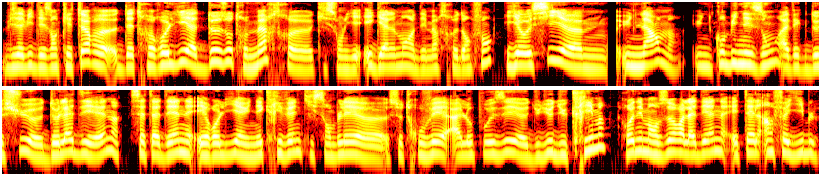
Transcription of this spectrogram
vis-à-vis des enquêteurs d'être relié à deux autres meurtres qui sont liés également à des meurtres d'enfants. Il y a aussi une larme, une combinaison avec dessus de l'ADN. Cet ADN est relié à une écrivaine qui semblait se trouver à l'opposé du lieu du crime. René Manzor, l'ADN est-elle infaillible?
